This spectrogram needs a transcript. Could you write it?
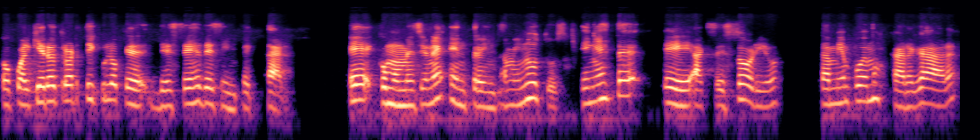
o cualquier otro artículo que desees desinfectar. Eh, como mencioné, en 30 minutos. En este eh, accesorio, también podemos cargar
